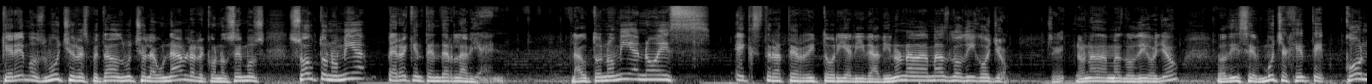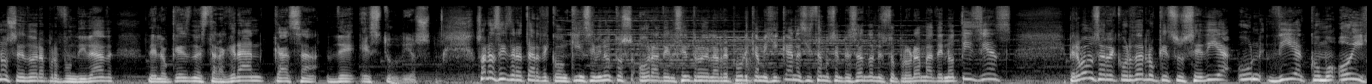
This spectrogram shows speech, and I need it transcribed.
Queremos mucho y respetamos mucho la UNAM, le reconocemos su autonomía, pero hay que entenderla bien. La autonomía no es extraterritorialidad y no nada más lo digo yo. No nada más lo digo yo, lo dice mucha gente conocedora profundidad de lo que es nuestra gran casa de estudios. Son las 6 de la tarde con 15 minutos, hora del centro de la República Mexicana. Así estamos empezando nuestro programa de noticias. Pero vamos a recordar lo que sucedía un día como hoy,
